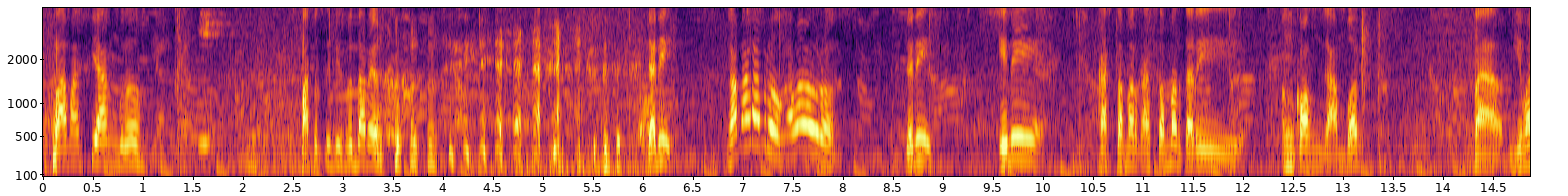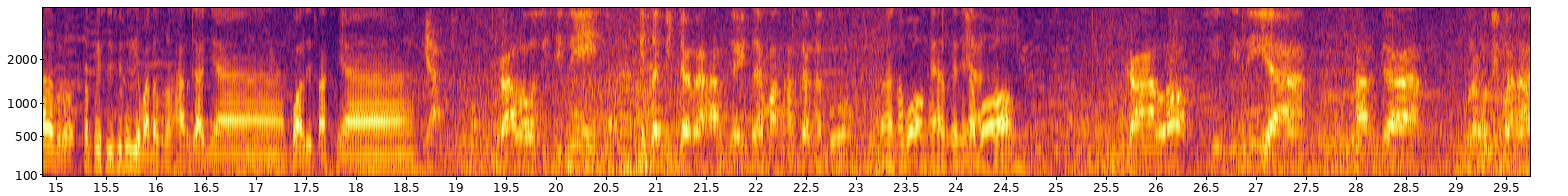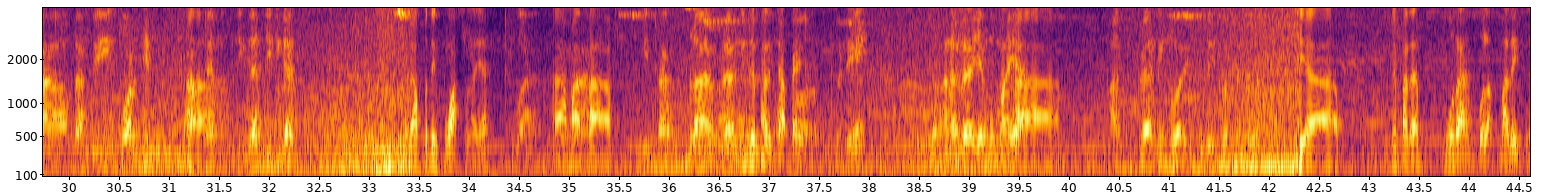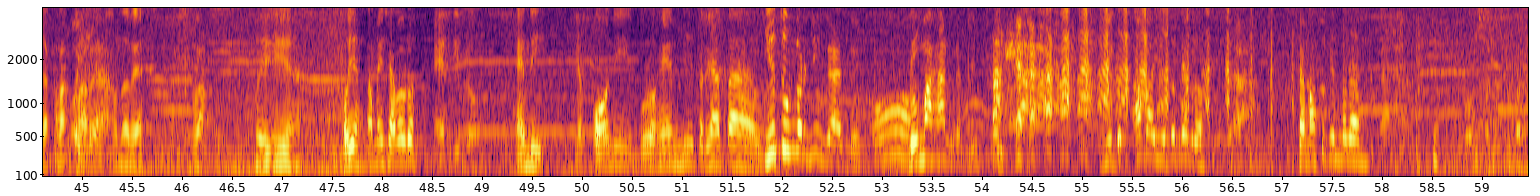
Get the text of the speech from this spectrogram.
Selamat siang, Bro. Masuk TV sebentar ya, Bro. Jadi, nggak apa-apa, Bro. Nggak apa-apa, Bro. Jadi, ini customer-customer dari Engkong Gambot. Nah, gimana, Bro? Servis di sini gimana, Bro? Harganya, kualitasnya? Ya, kalau di sini kita bicara harga itu emang harga nggak bohong. Nah, nggak bohong ya, harganya nggak Ya. bohong. Kalau di sini ya harga kurang lebih mahal tapi worth it. Apa Ah. yang mesti diganti diganti. Yang penting puas lah ya. Wah, Ah, mantap. Kita berani Daripada beli capek. gede dengan harga yang lumayan, Ah, berani ngeluarin duit buat masalah. siap. Daripada murah bolak-balik nggak kelar-kelar Oh, iya. ya, bener ya. Habisin waktu. Iya. Oh iya, namanya siapa bro? Andy bro. Hendy. Yap. Oh nih, Bro Hendy ternyata. YouTuber juga tuh. Oh. Rumahan tapi. YouTube apa YouTube-nya bro? Nah, Saya masukin beneran. oh, super.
